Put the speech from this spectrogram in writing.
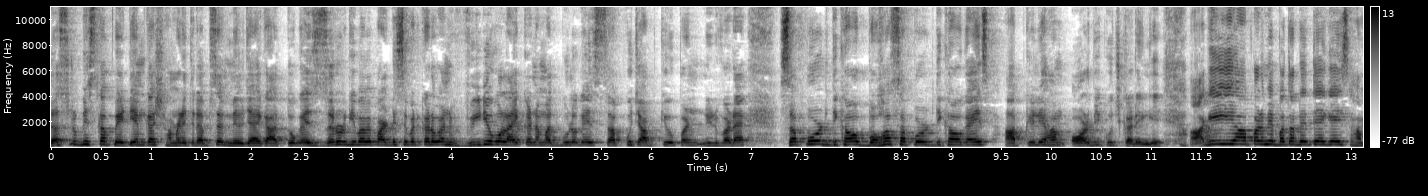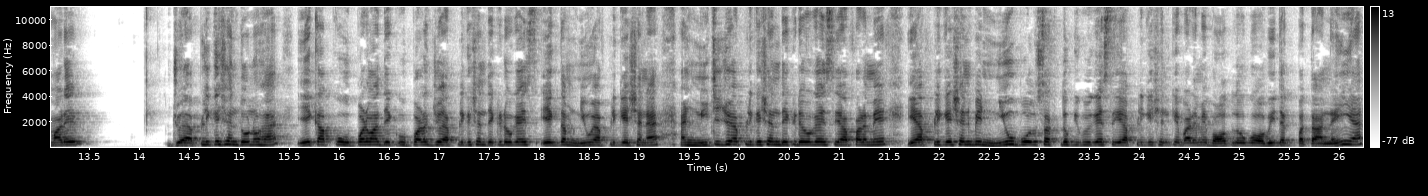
दस रुपीज़ का पेटीएम कैश हमारी तरफ़ से मिल जाएगा। तो गैस ज़रूर गिव अवे पार्टिसिपेट करो। एंड वीडियो को लाइक करना मत भूलोगे सब कुछ आपके ऊपर निर्भर है। सपोर्ट दिखाओ, बहुत सपोर्ट दिखाओ गाइस आपके लिए हम और भी कुछ करेंगे। आगे यहाँ पर मैं बता देते हैं गाइस हमारे जो एप्लीकेशन दोनों है, एक आपको ऊपर में देख, ऊपर जो एप्लीकेशन देख रहे हो इस एकदम न्यू एप्लीकेशन है। एंड नीचे जो एप्लीकेशन देख रहे हो इस यहाँ पर में, ये एप्लीकेशन भी न्यू बोल सकते हो क्योंकि गैस ये एप्लीकेशन के बारे में बहुत लोगों को अभी तक पता नहीं है।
